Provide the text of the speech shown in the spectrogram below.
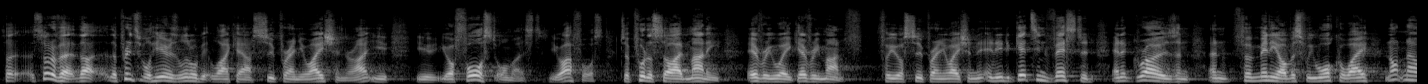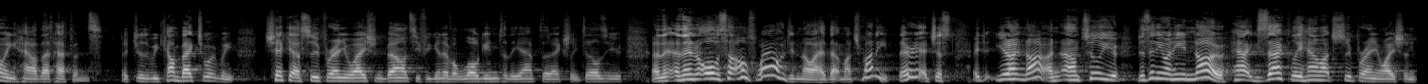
So, sort of a, the, the principle here is a little bit like our superannuation, right? You, you, you're forced almost, you are forced to put aside money every week, every month for your superannuation. And it gets invested and it grows. And, and for many of us, we walk away not knowing how that happens. Just, we come back to it, we check our superannuation balance if you can ever log into the app that actually tells you. And then, and then all of a sudden, oh, wow, I didn't know I had that much money. There it is. Just, it, you don't know. And until you, does anyone here know how exactly how much superannuation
